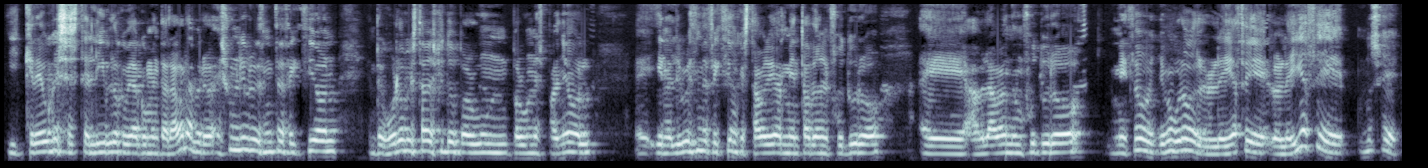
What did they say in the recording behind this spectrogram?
y creo que es este libro que voy a comentar ahora, pero es un libro de ciencia ficción. Recuerdo que estaba escrito por un, por un español, eh, y en el libro de ciencia ficción, que estaba ambientado en el futuro, eh, hablaban de un futuro. Me hizo, yo me acuerdo que lo leí hace, lo leí hace, no sé,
